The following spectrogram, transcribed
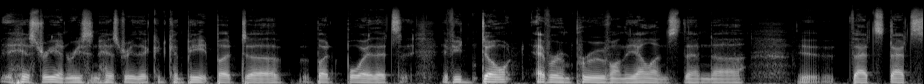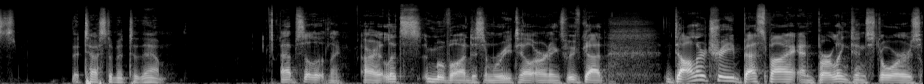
history and recent history that could compete. But uh, but boy, that's if you don't ever improve on the Yellens, then uh, that's that's a testament to them. Absolutely. All right, let's move on to some retail earnings. We've got Dollar Tree, Best Buy, and Burlington stores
